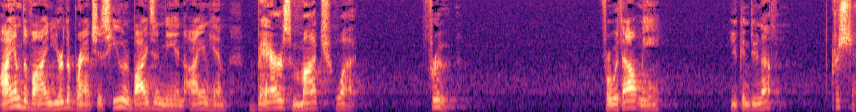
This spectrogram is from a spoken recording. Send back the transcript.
I am the vine, you're the branches. He who abides in me and I in him bears much what? Fruit. For without me, you can do nothing. Christian.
